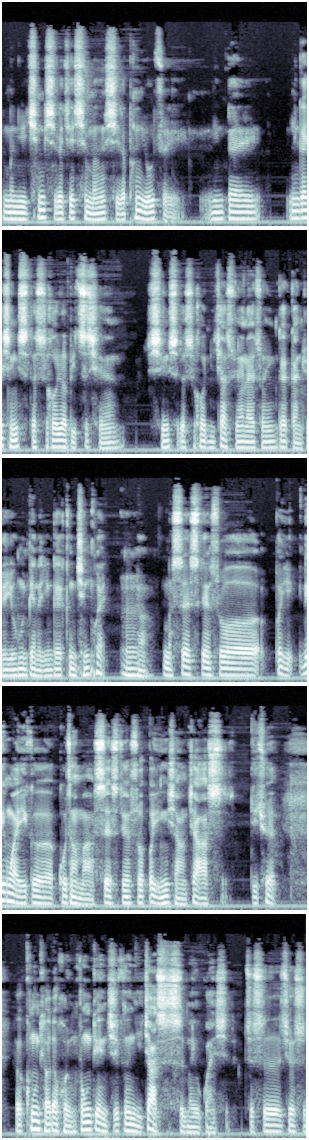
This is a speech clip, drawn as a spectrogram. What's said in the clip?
那么你清洗了节气门，洗了喷油嘴，应该应该行驶的时候要比之前行驶的时候，你驾驶员来说应该感觉油门变得应该更轻快。嗯啊，那么四 S 店说不影，另外一个故障嘛，四 S 店说不影响驾驶。的确，呃，空调的混风电机跟你驾驶是没有关系的，只是就是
